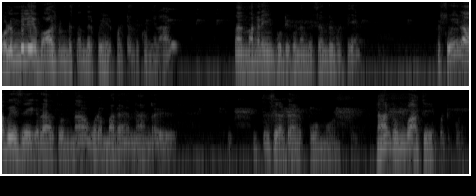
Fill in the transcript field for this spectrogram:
கொழும்பிலே வாழ்கின்ற சந்தர்ப்பம் ஏற்பட்டது கொஞ்ச நாள். நான் மகனையும் கூட்டிக் கொண்டு அங்கே சென்று விட்டேன். இப்போ சுயில் அபயசேகரா சொன்னால் உங்களோட மகன் நாங்கள் சித்திரசேட்டை அனுப்புவோமோன்னு நான் ரொம்ப ஆச்சரியப்பட்டு போனேன்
